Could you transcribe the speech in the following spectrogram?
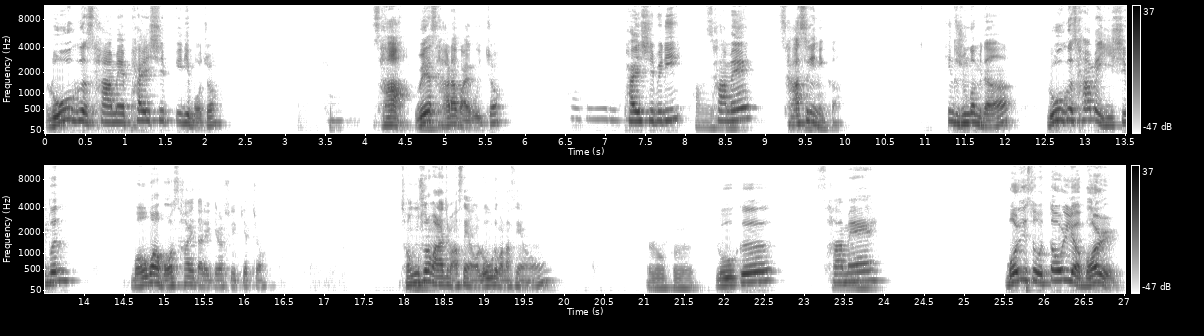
로그 3의 81이 뭐죠? 4. 왜 4라고 알고 있죠? 81이 81이 3. 3의 4승이니까. 힌트 준 겁니다. 로그 3의 20은 뭐와 뭐 사이다 얘기할 수 있겠죠. 정수로 말하지 마세요. 로그로 말하세요. 로그 로그 3의 머릿속으로 떠올려 뭘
